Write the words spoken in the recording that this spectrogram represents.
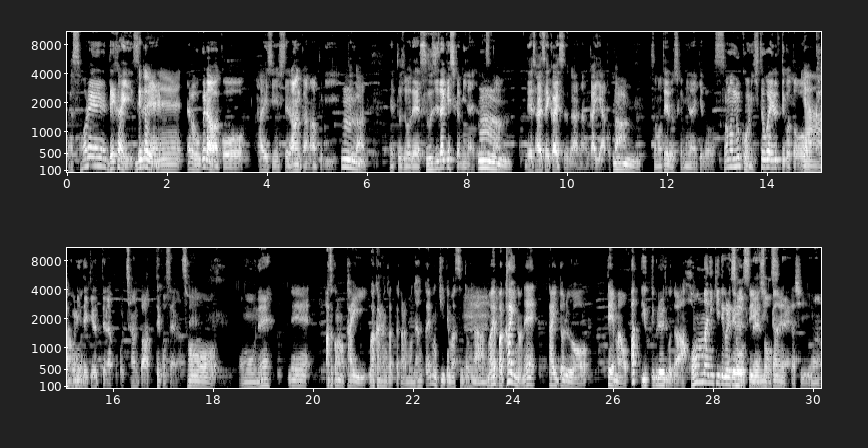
あそれ、でかいですよね。でかいよねやっぱ僕らはこう、配信してるアンカーのアプリとうんか、ネット上で数字だけしか見ないじゃうないですか。んで、再生回数が何回やとうか、んその程度しか見ないけど、その向こうに人がいるってことを確認できるっていうのは、やっぱこうちゃんとあってこそやなってそ思うね。うであそこの回わからんかったからもう何回も聞いてますとか、うんまあやっぱ回のねタイトルをテーマをパッて言ってくれるってことはあほんまに聞いてくれてるっていう実感やったし、うんうんうん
